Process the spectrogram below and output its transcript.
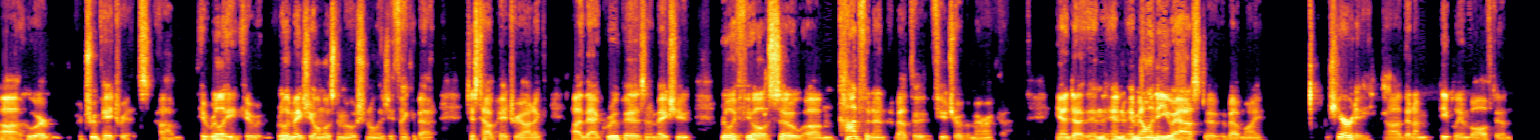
uh, who are, are, true patriots. Um, it really it really makes you almost emotional as you think about just how patriotic uh, that group is, and it makes you really feel so um, confident about the future of America. And, uh, and, and and Melanie, you asked uh, about my charity uh, that I'm deeply involved in,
